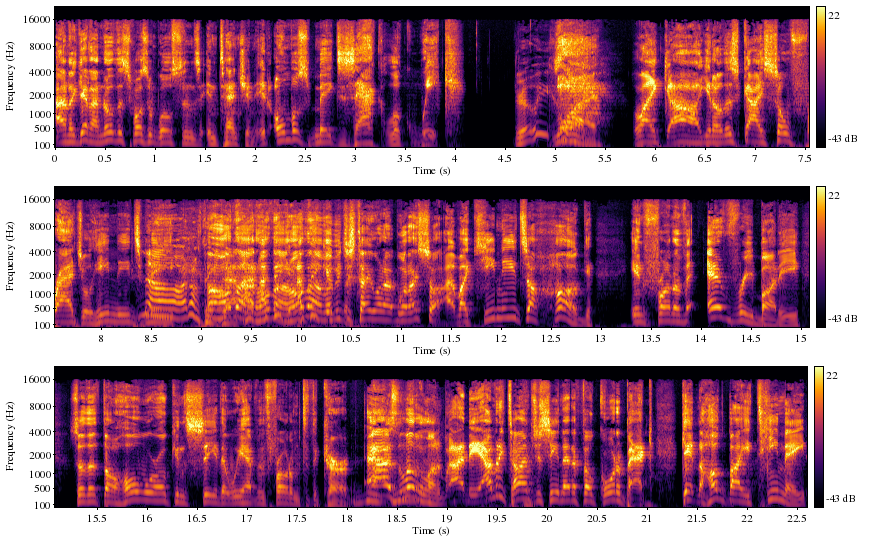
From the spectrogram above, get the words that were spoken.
and again, I know this wasn't Wilson's intention. It almost makes Zach look weak. Really? Yeah. Why? Like ah, you know, this guy's so fragile. He needs No, me. I don't think Oh, hold that. On, hold think- on, hold on. Let it- me just tell you what I, what I saw. Like he needs a hug in front of everybody so that the whole world can see that we haven't thrown him to the curb. As a little one. I mean, how many times you see an NFL quarterback getting hugged by a teammate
